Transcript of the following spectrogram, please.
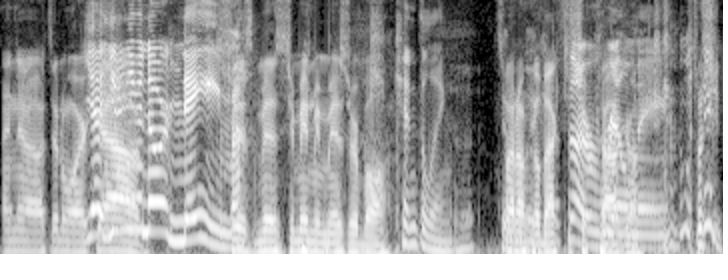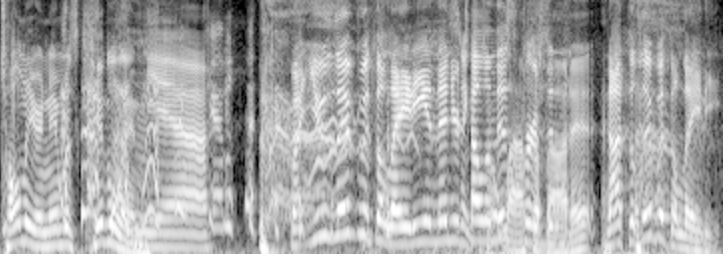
I know it didn't work Yeah, you didn't even know her name. She, was mis- she made me miserable. Kindling. That's why I don't go back That's to not Chicago. a real name. That's what she told me. Her name was Kidlin. Yeah. But you lived with a lady, and then you're telling this laugh person about it. not to live with a lady.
